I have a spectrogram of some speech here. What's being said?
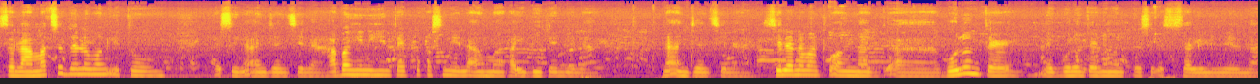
Salamat sa dalawang ito kasi naandyan sila. Habang hinihintay po kasi nila ang mga kaibigan nila, naandyan sila. Sila naman po ang nag-volunteer. nag-volunteer naman po sila sa sarili nila na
